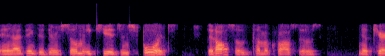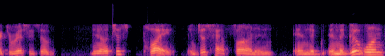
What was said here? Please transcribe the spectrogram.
and I think that there's so many kids in sports that also come across those you know characteristics of you know just play and just have fun. And and the and the good ones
